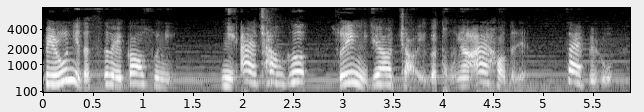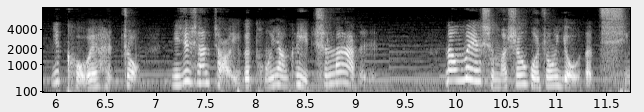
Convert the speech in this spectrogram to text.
比如，你的思维告诉你，你爱唱歌，所以你就要找一个同样爱好的人；再比如，你口味很重，你就想找一个同样可以吃辣的人。那为什么生活中有的情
